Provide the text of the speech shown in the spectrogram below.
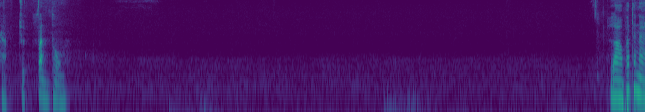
ครับ ชุดฟันธง ลาวพัฒนา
